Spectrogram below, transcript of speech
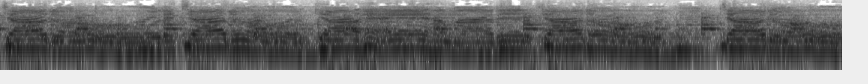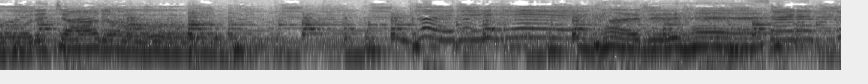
चारों ओर, चारों ओर? क्या है हमारे चारों ओर, चारों ओर, चारों? घर है घर है सड़क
